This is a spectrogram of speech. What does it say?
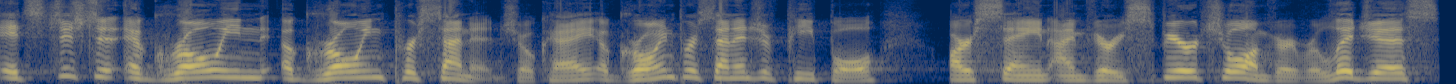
it's just a, growing, a growing percentage, okay? A growing percentage of people are saying, I'm very spiritual, I'm very religious,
